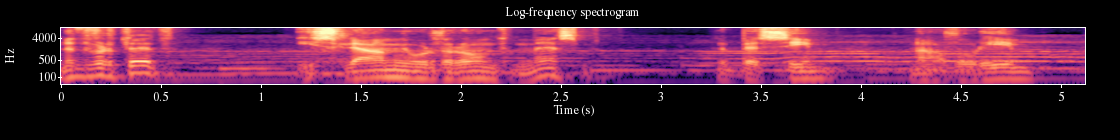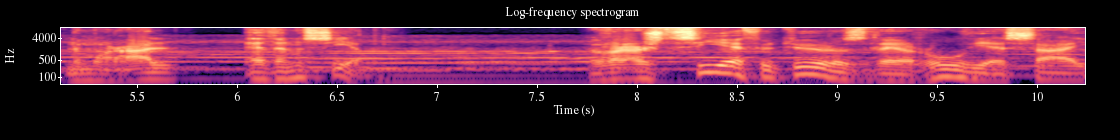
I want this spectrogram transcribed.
Në të vërtetë, Islami urdhëron të mesmen, në besim, në adhurim, në moral, edhe në sjellje. Vrazhdësia e fytyrës dhe rrudhja e saj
